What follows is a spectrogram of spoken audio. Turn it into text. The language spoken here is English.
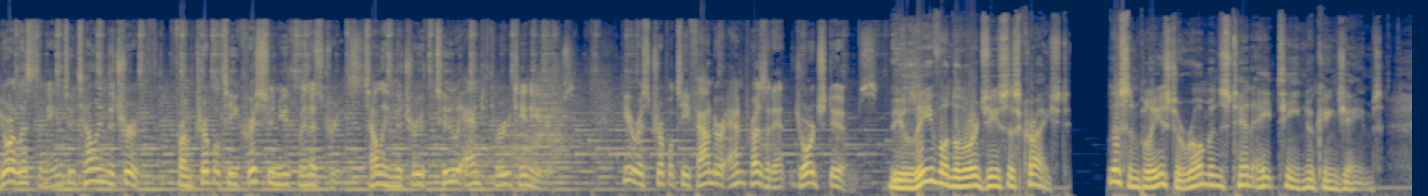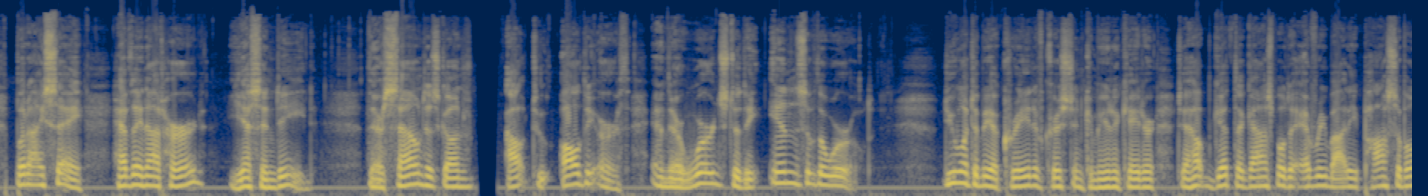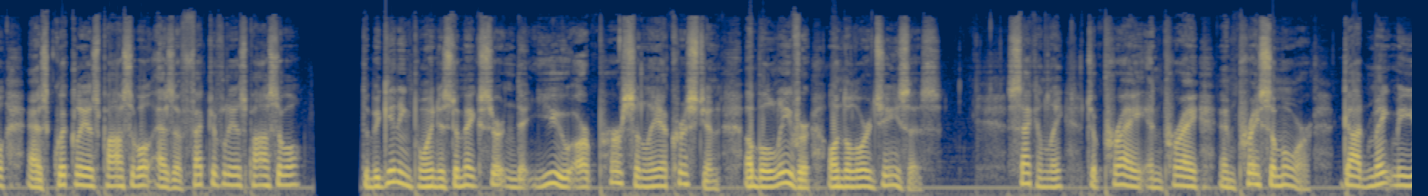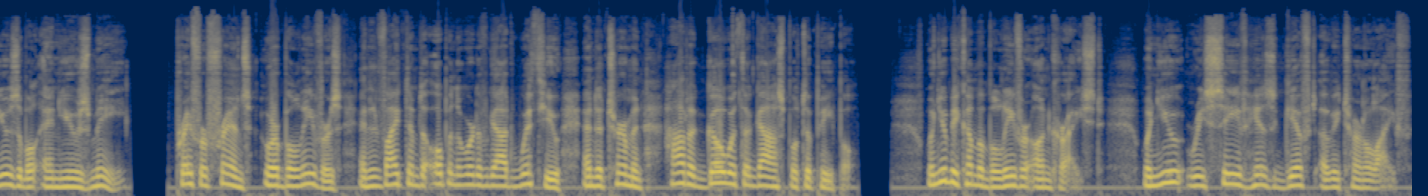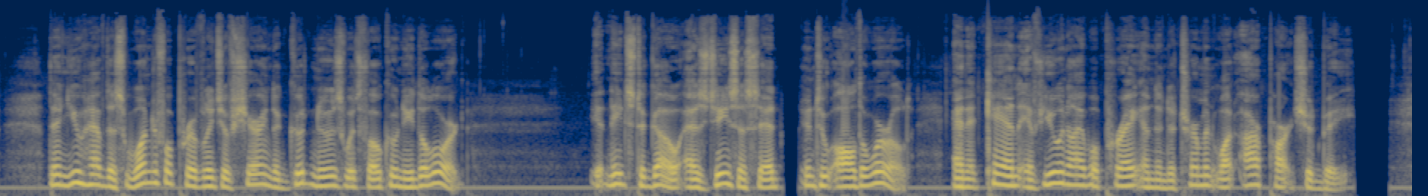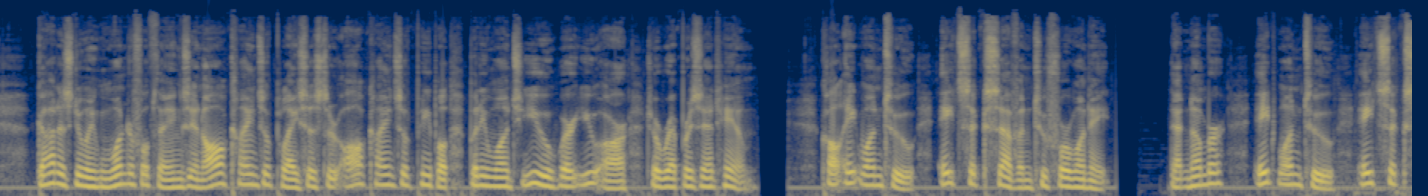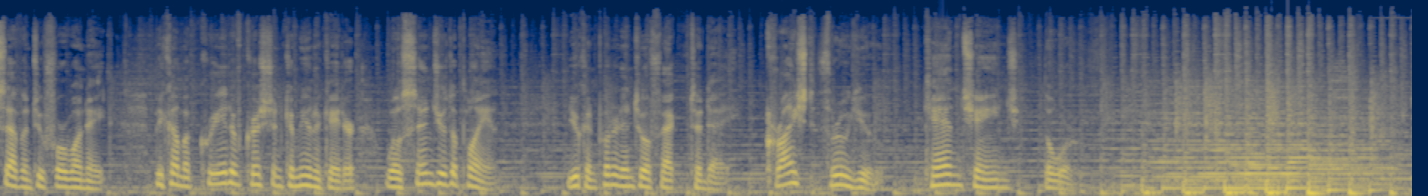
You're listening to Telling the Truth from Triple T Christian Youth Ministries, telling the truth to and through teenagers. Here is Triple T founder and president George Dooms. Believe on the Lord Jesus Christ. Listen, please, to Romans 10:18, New King James. But I say, have they not heard? Yes, indeed. Their sound has gone out to all the earth, and their words to the ends of the world. Do you want to be a creative Christian communicator to help get the gospel to everybody possible as quickly as possible, as effectively as possible? The beginning point is to make certain that you are personally a Christian, a believer on the Lord Jesus. Secondly, to pray and pray and pray some more. God, make me usable and use me. Pray for friends who are believers and invite them to open the Word of God with you and determine how to go with the gospel to people. When you become a believer on Christ, when you receive His gift of eternal life, then you have this wonderful privilege of sharing the good news with folk who need the Lord. It needs to go, as Jesus said, into all the world, and it can if you and I will pray and then determine what our part should be. God is doing wonderful things in all kinds of places through all kinds of people, but He wants you where you are to represent Him. Call 812-867-2418. That number, 812-867-2418. Become a creative Christian communicator. We'll send you the plan. You can put it into effect today. Christ through you can change the world.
